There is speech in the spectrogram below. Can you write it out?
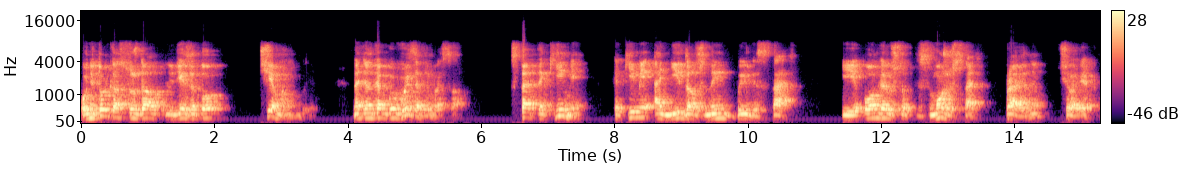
Он не только осуждал людей за то, чем они были. Знаете, он как бы вызов им бросал. Стать такими, какими они должны были стать. И он говорит, что ты сможешь стать праведным человеком.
